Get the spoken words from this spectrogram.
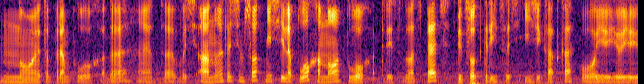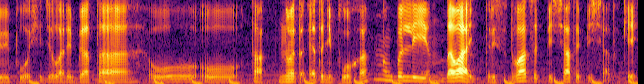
Но это прям плохо, да? Это 8... А, ну это 700, не сильно плохо, но плохо. 325, 530, изи катка. Ой-ой-ой, плохие дела, ребята. О, о, так. Ну это, это неплохо. Ну блин, давай. 320, 50 и 50. 50, окей.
